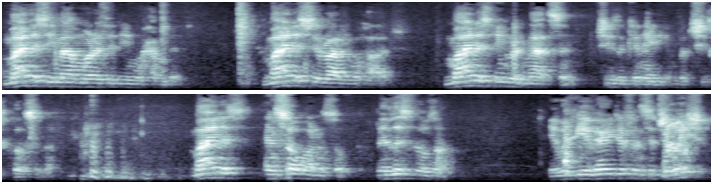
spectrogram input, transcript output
minus Imam Warithuddin Muhammad, minus Siraj Wahaj, minus Ingrid Mattson. She's a Canadian, but she's close enough. minus, and so on and so forth. The list goes on. It would be a very different situation.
